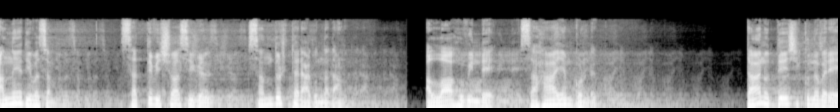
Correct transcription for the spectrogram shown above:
അന്നേ ദിവസം സത്യവിശ്വാസികൾ സന്തുഷ്ടരാകുന്നതാണ് അള്ളാഹുവിന്റെ സഹായം കൊണ്ട് താൻ ഉദ്ദേശിക്കുന്നവരെ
